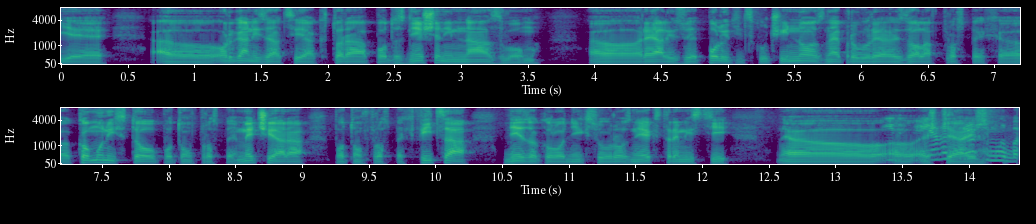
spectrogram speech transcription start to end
je organizácia, ktorá pod znešeným názvom realizuje politickú činnosť. Najprv realizovala v prospech komunistov, potom v prospech Mečiara, potom v prospech Fica. Dnes okolo nich sú rôzni extrémisti. Ja ešte aj... Prosím, lebo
